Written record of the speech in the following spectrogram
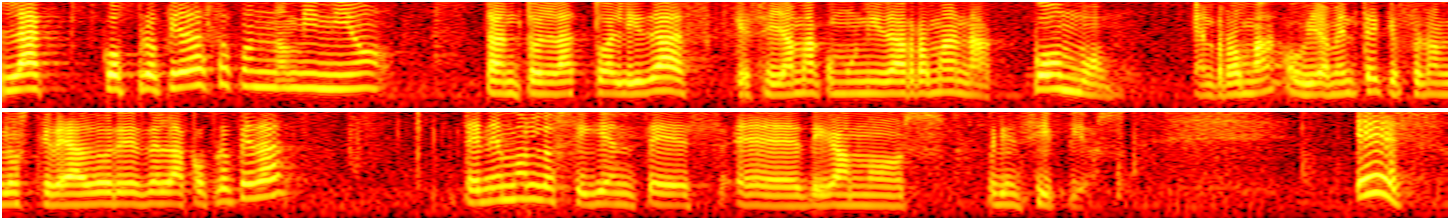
La copropiedad o condominio, tanto en la actualidad, que se llama comunidad romana, como en Roma, obviamente, que fueron los creadores de la copropiedad, tenemos los siguientes, eh, digamos, principios. Es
